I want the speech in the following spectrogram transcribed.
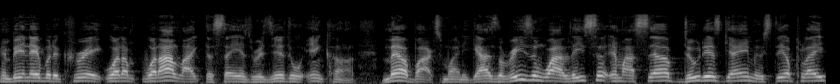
And being able to create what I'm what I like to say is residual income, mailbox money, guys. The reason why Lisa and myself do this game and still play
